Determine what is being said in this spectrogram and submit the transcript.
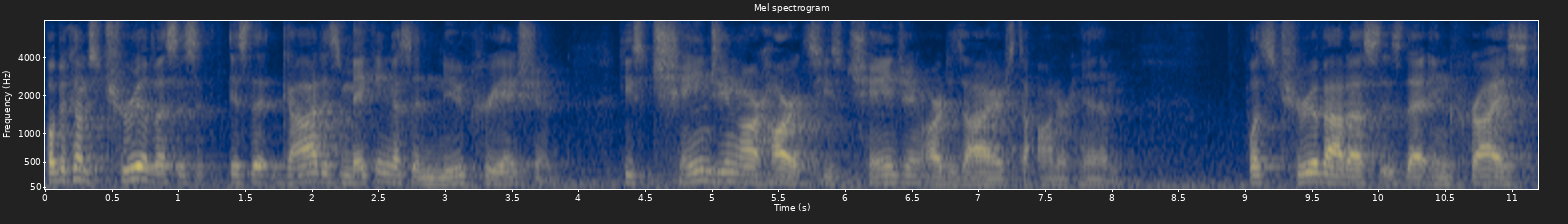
What becomes true of us is, is that God is making us a new creation. He's changing our hearts, He's changing our desires to honor Him. What's true about us is that in Christ,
